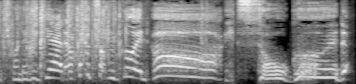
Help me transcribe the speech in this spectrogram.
Which one did we get? I hope it's something good. Oh, it's so good.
